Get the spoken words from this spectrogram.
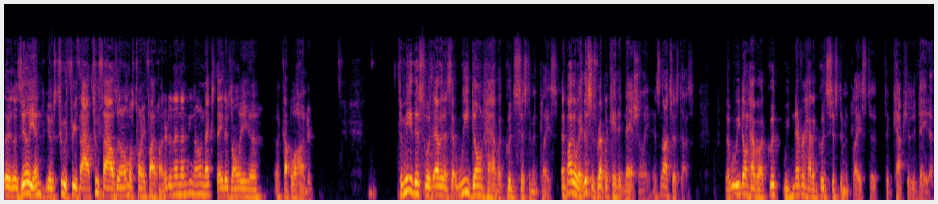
there's a zillion, there's two, three thousand, two thousand, almost 2,500. And then, you know, next day there's only a, a couple of hundred. To me, this was evidence that we don't have a good system in place. And by the way, this is replicated nationally. It's not just us. That we don't have a good, we've never had a good system in place to, to capture the data.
